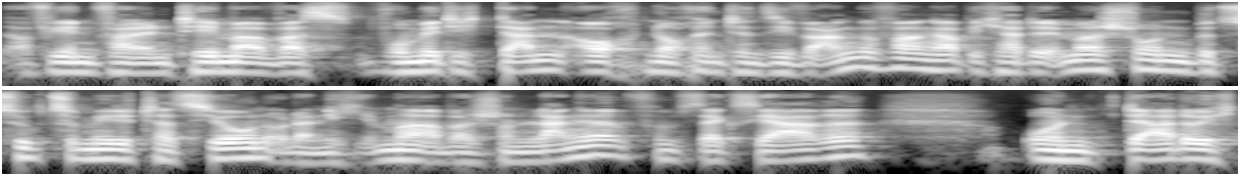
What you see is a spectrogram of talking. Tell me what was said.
auf jeden Fall ein Thema, was, womit ich dann auch noch intensiver angefangen habe. Ich hatte immer schon einen Bezug zur Meditation oder nicht immer, aber schon lange, fünf, sechs Jahre. Und dadurch,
